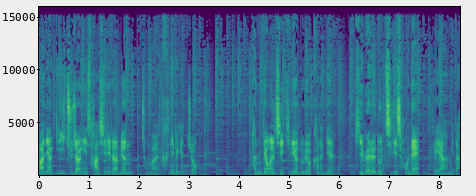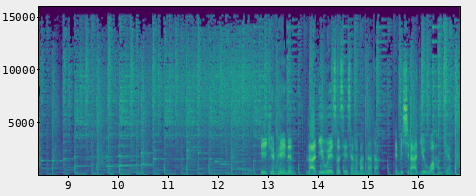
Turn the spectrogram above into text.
만약 이 주장이 사실이라면 정말 큰일이겠죠. 환경을 지키려 노력하는 일, 기회를 놓치기 전에 해야 합니다. 이 캠페인은 라디오에서 세상을 만나다 MBC 라디오와 함께합니다.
